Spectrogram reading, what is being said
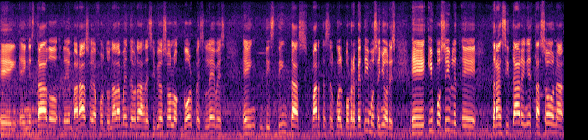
en, estado de embarazo y afortunadamente ¿verdad? recibió solo golpes leves en distintas partes del cuerpo. Repetimos, señores, eh, imposible eh, transitar en esta zona,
